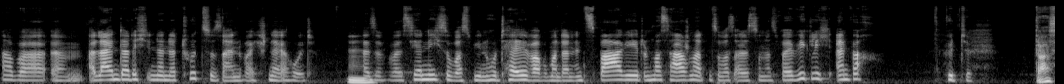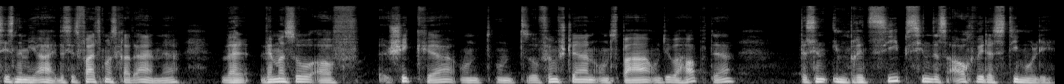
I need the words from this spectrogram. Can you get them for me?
Aber ähm, allein dadurch in der Natur zu sein, war ich schnell erholt. Also weil es ja nicht sowas wie ein Hotel war, wo man dann ins Spa geht und Massagen hat und sowas alles, sondern es war ja wirklich einfach Hütte. Das ist nämlich auch, das ist falls mir es gerade ein, ja, weil wenn man so auf schick, ja, und und so fünf Stern und Spa und überhaupt, ja, das sind im Prinzip sind das auch wieder Stimuli.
